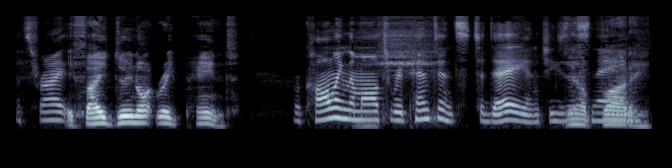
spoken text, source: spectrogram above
That's right. If they do not repent. We're calling them all to repentance today in Jesus' Yeah, name. buddy.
